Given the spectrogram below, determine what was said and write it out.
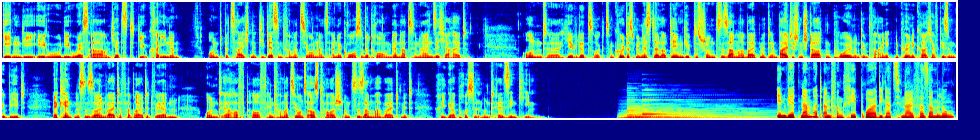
gegen die EU, die USA und jetzt die Ukraine und bezeichnet die Desinformation als eine große Bedrohung der nationalen Sicherheit. Und äh, hier wieder zurück zum Kultusminister. Laut dem gibt es schon Zusammenarbeit mit den baltischen Staaten, Polen und dem Vereinigten Königreich auf diesem Gebiet. Erkenntnisse sollen weiter verbreitet werden und er hofft auf Informationsaustausch und Zusammenarbeit mit Riga, Brüssel und Helsinki. In Vietnam hat Anfang Februar die Nationalversammlung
